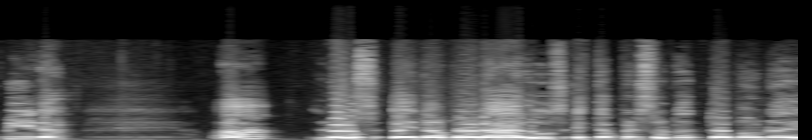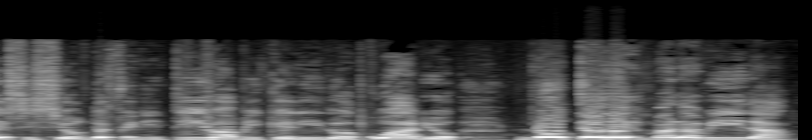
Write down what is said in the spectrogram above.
mira. Ah, los enamorados. Esta persona toma una decisión definitiva, mi querido Acuario. No te des mala vida.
